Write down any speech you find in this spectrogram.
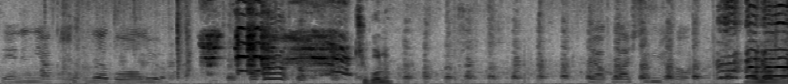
Senin yakışıklı kovalıyor. çık oğlum. Yaklaştırmıyor tavuklarını. Allah Allah.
